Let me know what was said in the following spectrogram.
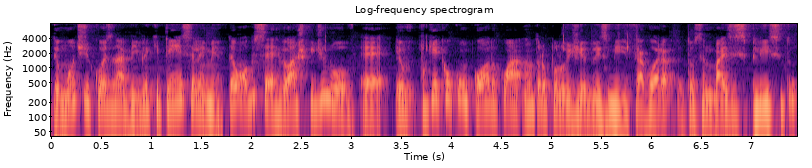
Tem um monte de coisa na Bíblia que tem esse elemento. Então, observe, eu acho que, de novo, é, eu, por que, que eu concordo com a antropologia do Smith? Agora eu tô sendo mais explícito,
